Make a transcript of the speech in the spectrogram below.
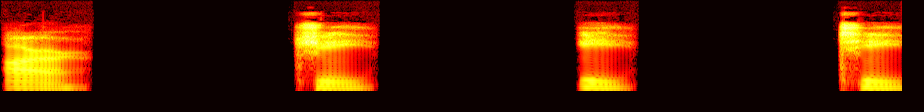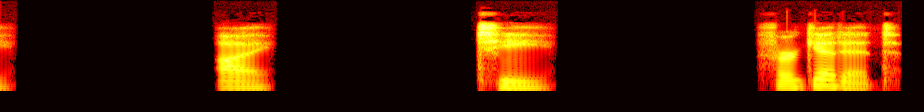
R G E T I T Forget it.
